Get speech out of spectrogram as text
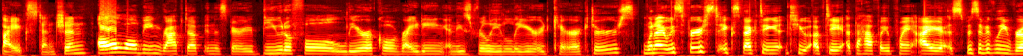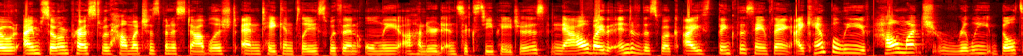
by extension, all while being wrapped up in this very beautiful lyrical writing and these really layered characters. When I was first expecting it to update at the halfway point, I specifically wrote, I'm so impressed with how much has been established established and taken place within only 160 pages. Now, by the end of this book, I think the same thing. I can't believe how much really built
